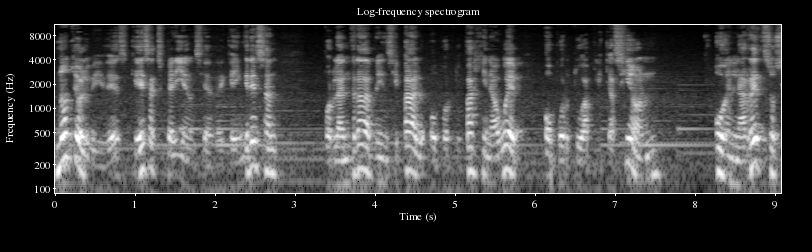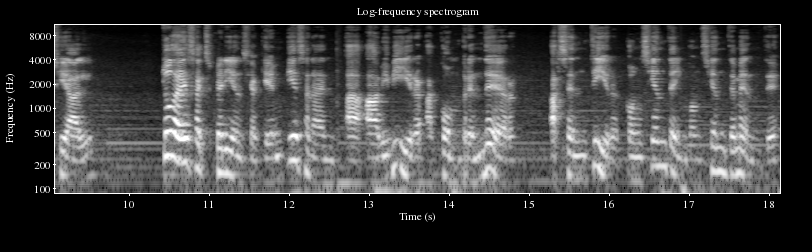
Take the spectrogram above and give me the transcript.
no te olvides que esa experiencia de que ingresan por la entrada principal o por tu página web o por tu aplicación o en la red social, toda esa experiencia que empiezan a, vivir, a comprender, a sentir consciente e inconscientemente,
